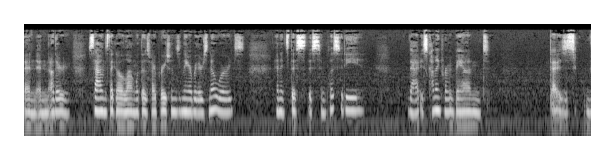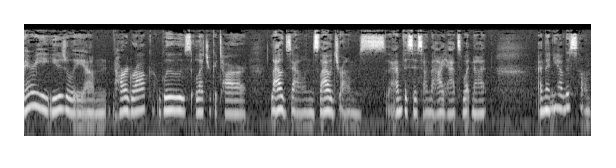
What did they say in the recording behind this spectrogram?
and, and other sounds that go along with those vibrations in the air, but there's no words. And it's this this simplicity that is coming from a band that is very usually um, hard rock, blues, electric guitar, loud sounds, loud drums, emphasis on the hi hats, whatnot. And then you have this song,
